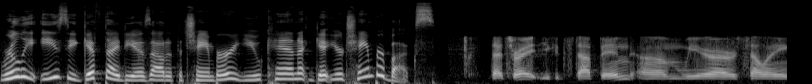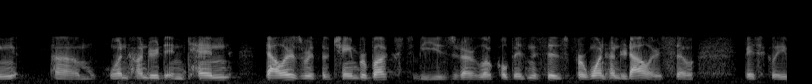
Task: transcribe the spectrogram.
really easy gift ideas out at the chamber. You can get your chamber bucks. That's right. You could stop in. Um, we are selling um, $110 worth of chamber bucks to be used at our local businesses for $100. So basically,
